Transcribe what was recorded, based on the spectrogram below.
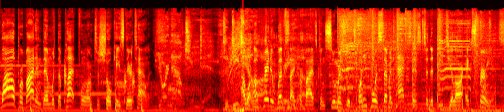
while providing them with a platform to showcase their talents. You're now tuned in to DTLR. Our upgraded website Radio. provides consumers with 24 7 access to the DTLR experience.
